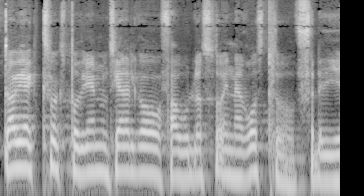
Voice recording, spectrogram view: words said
Todavía Xbox podría anunciar algo fabuloso en agosto, Freddy.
